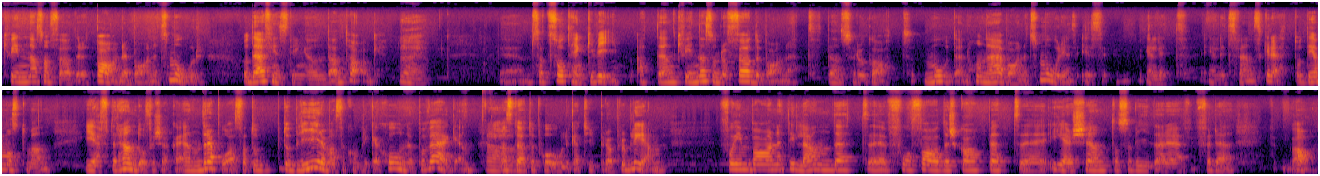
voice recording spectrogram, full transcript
kvinna som föder ett barn är barnets mor. Och där finns det inga undantag. Nej. Eh, Så att så tänker vi, att den kvinna som då föder barnet, den surrogatmodern, hon är barnets mor enligt, enligt svensk rätt. Och det måste man i efterhand då försöka ändra på. Så att då, då blir det en massa komplikationer på vägen. Ja. Man stöter på olika typer av problem. Få in barnet i landet, eh, få faderskapet eh, erkänt och så vidare. För det, ja,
